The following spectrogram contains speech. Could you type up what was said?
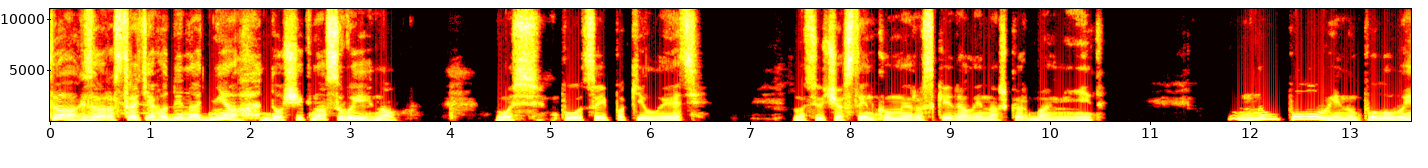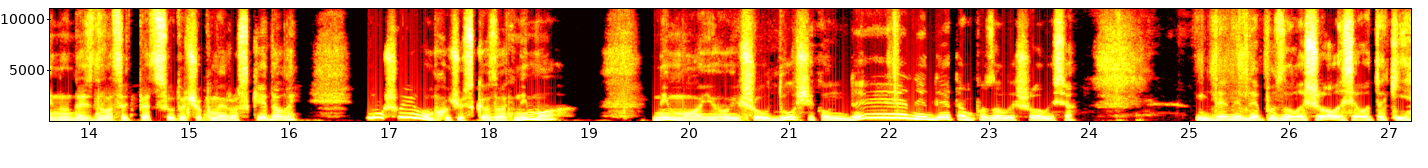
Так, зараз третя година дня. Дощик нас вигнав. Ось по цей пакілець. Оцю частинку ми розкидали наш карбамід. Ну, половину, половину, десь 25 суточок ми розкидали. Ну, що я вам хочу сказати? Нема. Нема його. Йшов дощик, он де-не-де там позалишалися. Де-не-де позалишалися отакі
